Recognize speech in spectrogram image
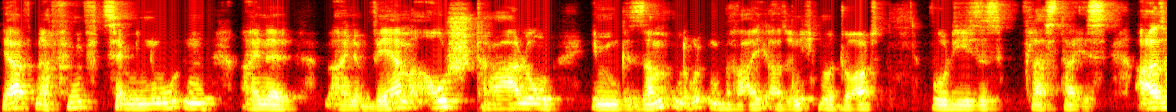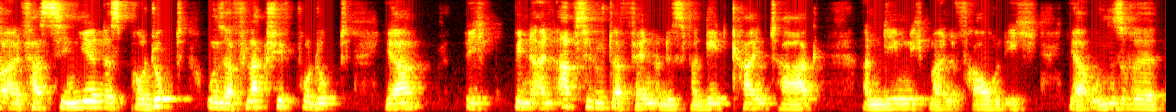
ja, nach 15 Minuten eine, eine Wärmeausstrahlung im gesamten Rückenbereich, also nicht nur dort, wo dieses Pflaster ist. Also ein faszinierendes Produkt, unser Flaggschiffprodukt. Ja, ich bin ein absoluter Fan und es vergeht kein Tag, an dem nicht meine Frau und ich ja unsere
